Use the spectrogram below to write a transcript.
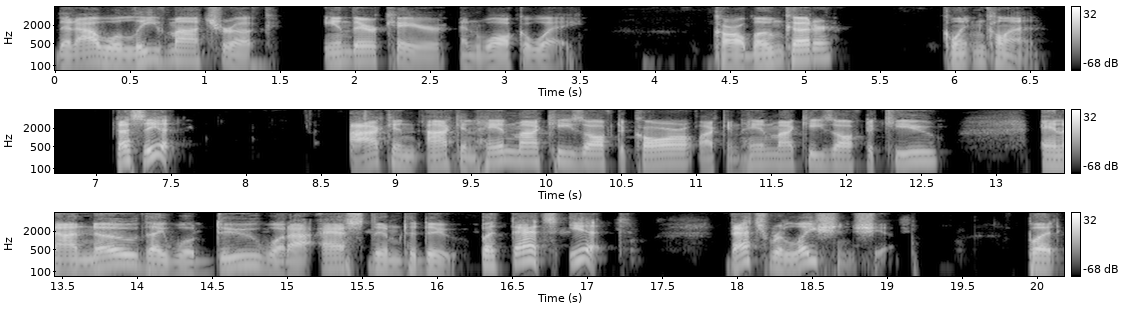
that I will leave my truck in their care and walk away Carl Bonecutter, Quentin Klein. That's it. I can I can hand my keys off to Carl. I can hand my keys off to Q, and I know they will do what I ask them to do. But that's it. That's relationship. But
